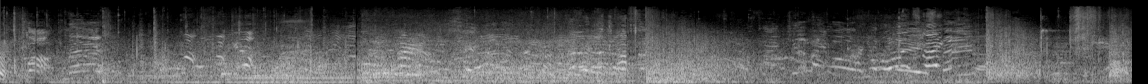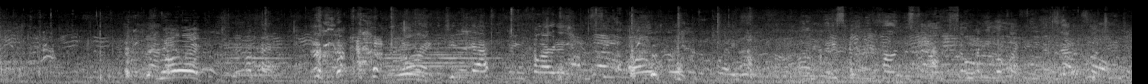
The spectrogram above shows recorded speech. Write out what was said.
All right, the tear gas is being fired, as you can see all over the place. Um, basically, we heard the sound. Somebody looked like they needed medical attention.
